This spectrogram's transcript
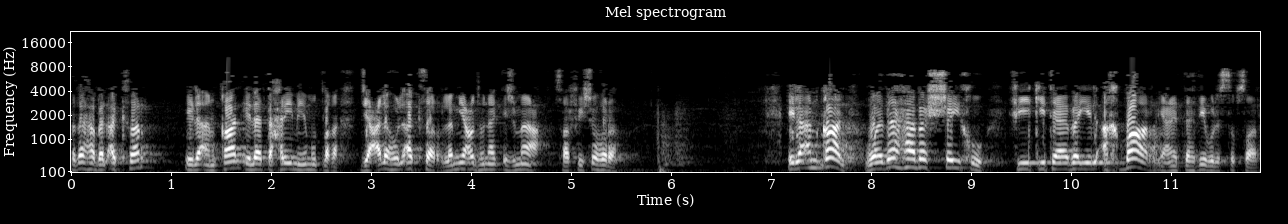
فذهب الأكثر إلى أن قال إلى تحريمه مطلقا. جعله الأكثر. لم يعد هناك إجماع. صار في شهرة. إلى أن قال وذهب الشيخ في كتابي الأخبار يعني التهذيب والاستبصار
